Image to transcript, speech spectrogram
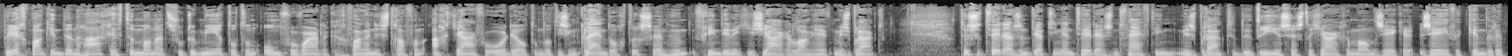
De rechtbank in Den Haag heeft een man uit Soetermeer tot een onvoorwaardelijke gevangenisstraf van acht jaar veroordeeld omdat hij zijn kleindochters en hun vriendinnetjes jarenlang heeft misbruikt. Tussen 2013 en 2015 misbruikte de 63-jarige man zeker zeven kinderen.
